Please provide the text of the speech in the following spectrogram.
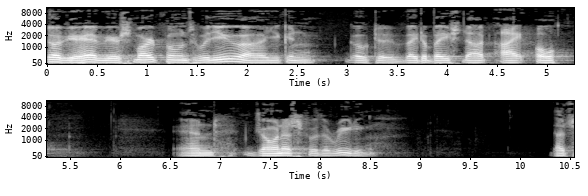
So if you have your smartphones with you, uh, you can go to vedabase.io and join us for the reading. That's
